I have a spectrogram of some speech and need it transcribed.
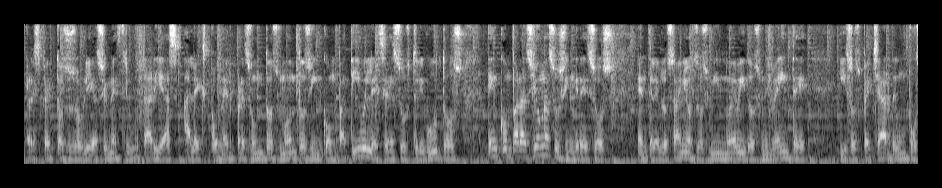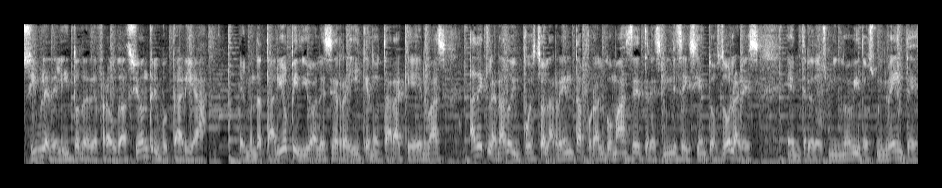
respecto a sus obligaciones tributarias al exponer presuntos montos incompatibles en sus tributos en comparación a sus ingresos entre los años 2009 y 2020 y sospechar de un posible delito de defraudación tributaria. El mandatario pidió al SRI que notara que Herbas ha declarado impuesto a la renta por algo más de 3.600 dólares entre 2009 y 2020,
